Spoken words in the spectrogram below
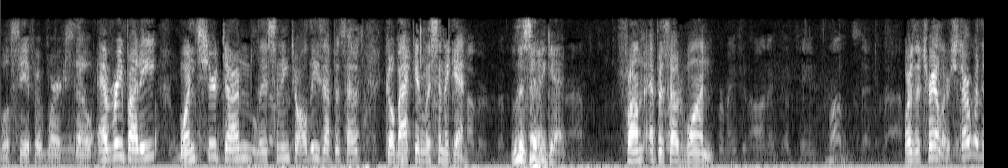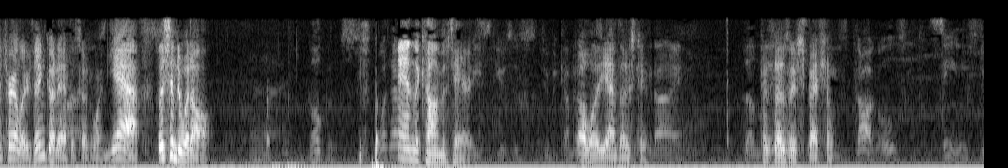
We'll see if it works. So everybody, once you're done listening to all these episodes, go back and listen again Listen again. from episode one Information on it obtained from said craft. or the trailer. Start with the trailer, then go to episode one. Yeah, listen to it all. And the commentary. uses to become Oh well, yeah, those two. Naked eye. The Because those are special. these Goggles seems to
